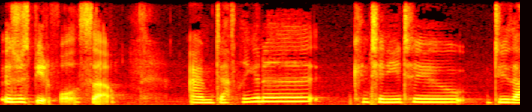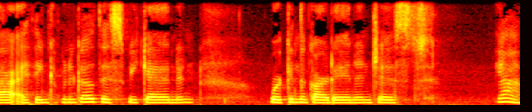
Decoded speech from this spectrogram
it was just beautiful. So I'm definitely gonna continue to do that. I think I'm gonna go this weekend and work in the garden and just yeah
